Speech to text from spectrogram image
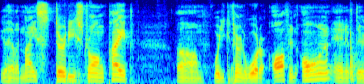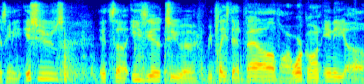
you'll have a nice, sturdy, strong pipe um, where you can turn the water off and on. And if there's any issues, it's uh, easier to uh, replace that valve or work on any uh,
